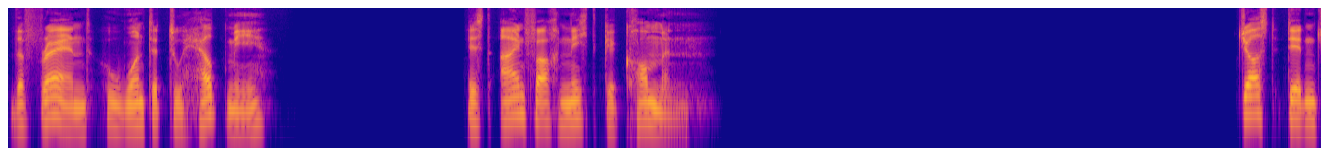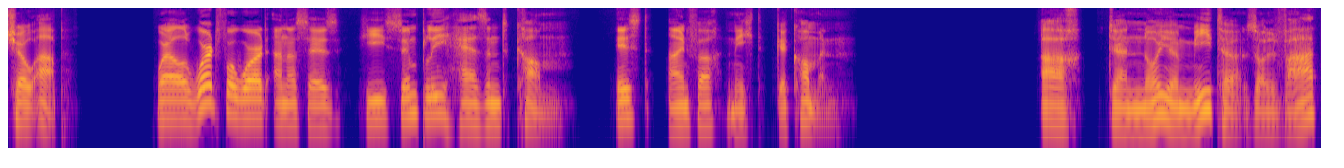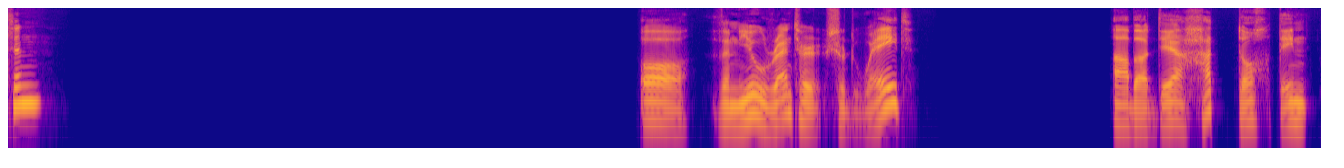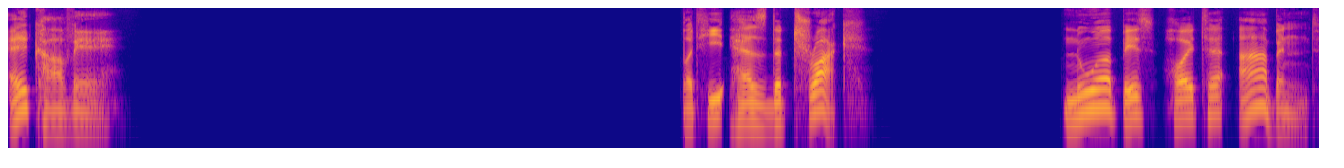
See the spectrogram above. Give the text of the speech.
The friend who wanted to help me ist einfach nicht gekommen. Just didn't show up. Well, word for word, Anna says, he simply hasn't come. Ist einfach nicht gekommen. Ach, der neue Mieter soll warten? Oh, the new renter should wait? Aber der hat doch den LKW. But he has the truck. Nur bis heute Abend.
